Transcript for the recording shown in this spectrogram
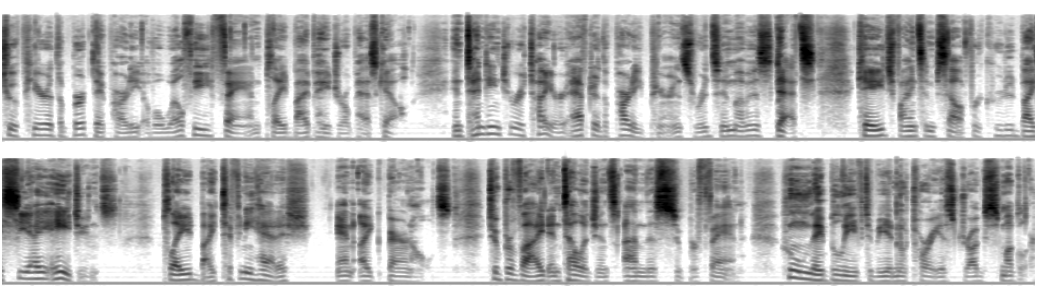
to appear at the birthday party of a wealthy fan played by Pedro Pascal. Intending to retire after the party appearance rids him of his debts, Cage finds himself recruited by CIA agents, played by Tiffany Haddish and Ike Barinholtz to provide intelligence on this super fan, whom they believe to be a notorious drug smuggler.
